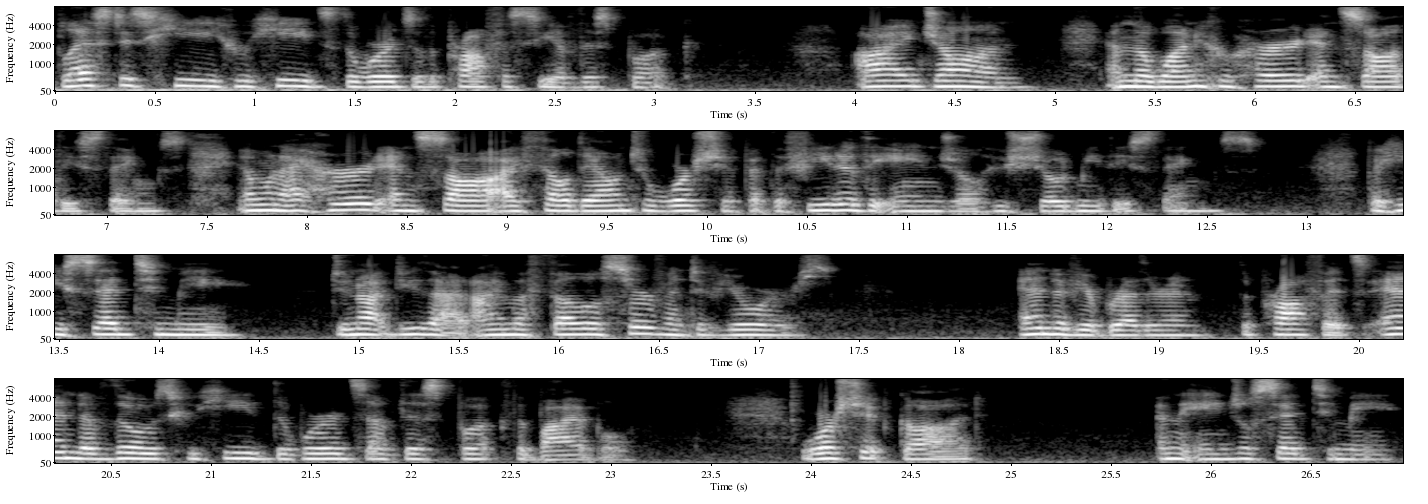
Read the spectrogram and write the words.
Blessed is he who heeds the words of the prophecy of this book. I, John, am the one who heard and saw these things. And when I heard and saw, I fell down to worship at the feet of the angel who showed me these things. But he said to me, Do not do that. I am a fellow servant of yours and of your brethren, the prophets, and of those who heed the words of this book, the Bible. Worship God. And the angel said to me,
